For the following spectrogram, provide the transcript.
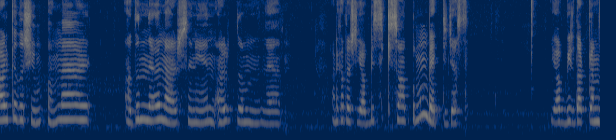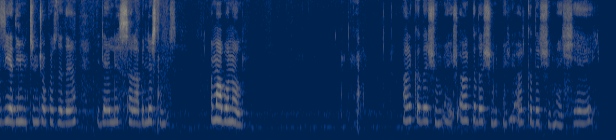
Arkadaşım Ömer. Adın ne Ömer? Senin adın ne? Arkadaş ya biz iki saat bunu mu bekleyeceğiz? Ya bir dakikanızı yediğim için çok özür dilerim. İleri sarabilirsiniz. Ama abone olun. Arkadaşım eş, arkadaşım eş, arkadaşım eşek.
